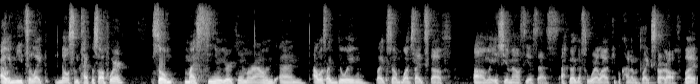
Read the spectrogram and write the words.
I would need to like know some type of software. So my senior year came around, and I was like doing like some website stuff, um, like HTML, CSS. I feel like that's where a lot of people kind of like start off. But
